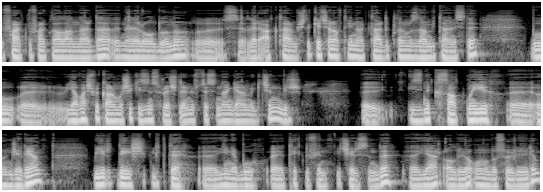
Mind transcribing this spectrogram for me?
farklı farklı alanlarda neler olduğunu e, sizlere aktarmıştık. Geçen hafta yine aktardıklarımızdan bir tanesi de bu e, yavaş ve karmaşık izin süreçlerinin üstesinden gelmek için bir izni kısaltmayı önceleyen bir değişiklik de yine bu teklifin içerisinde yer alıyor. Onu da söyleyelim.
